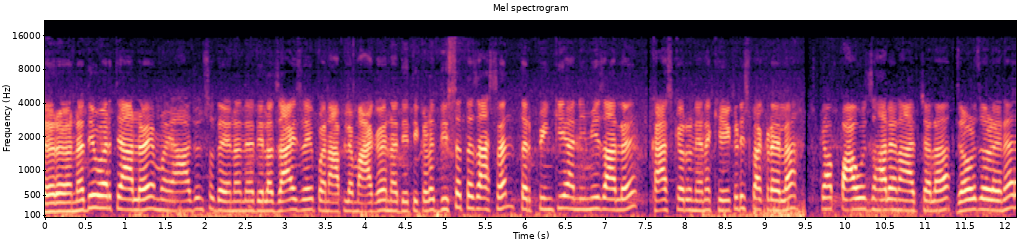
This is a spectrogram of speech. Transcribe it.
तर नदीवरती आलोय. मग अजून सुद्धा आहे ना नदीला जायचंय पण आपल्या माग नदी तिकडे दिसतच असन. तर पिंकी आणि मी आलोय खास करून आहे ना खेकडीच पकडायला. का पाऊस झाला ना आजच्याला. जवळजवळ आहे ना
